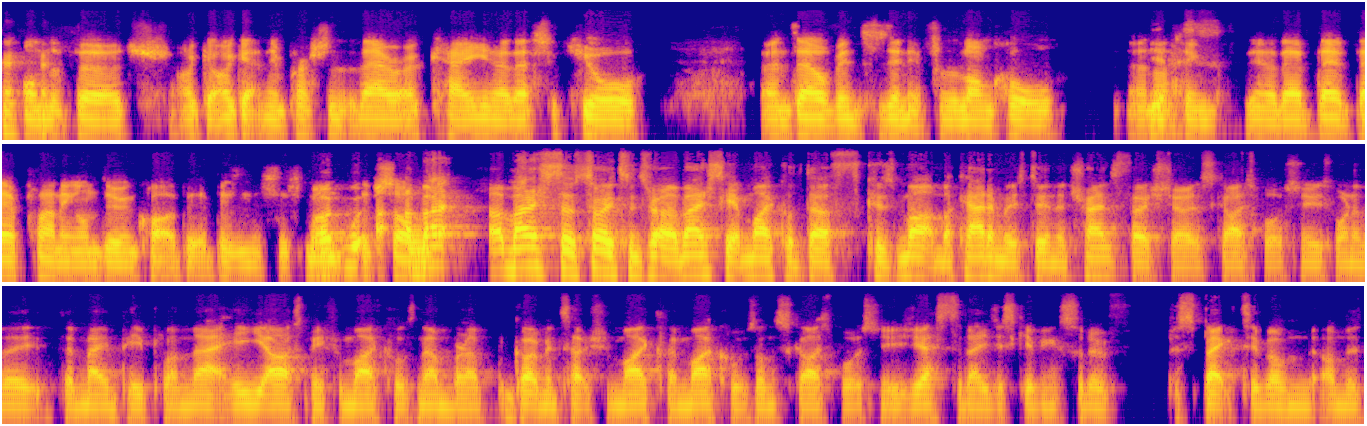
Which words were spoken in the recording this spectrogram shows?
on the verge. I get, I get the impression that they're okay. You know, they're secure, and Dale Vince is in it for the long haul. And yes. I think you know they're, they're, they're planning on doing quite a bit of business this month. Well, I, I, managed to sorry to interrupt. I managed to get Michael Duff because Mark McAdam was doing the transfer show at Sky Sports News. One of the, the main people on that. He asked me for Michael's number. and I got him in touch with Michael, and Michael was on Sky Sports News yesterday, just giving sort of perspective on on the,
